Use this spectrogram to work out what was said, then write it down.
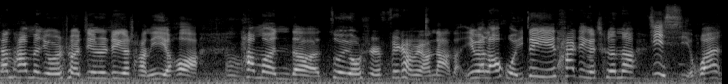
像他们就是说进入这个场地以后啊，他们的作用是非常非常大的。因为老虎对于他这个车呢，既喜欢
